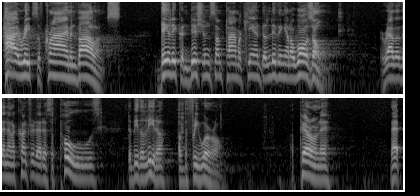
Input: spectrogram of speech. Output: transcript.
high rates of crime and violence, daily conditions sometime akin to living in a war zone rather than in a country that is supposed to be the leader of the free world. Apparently, that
